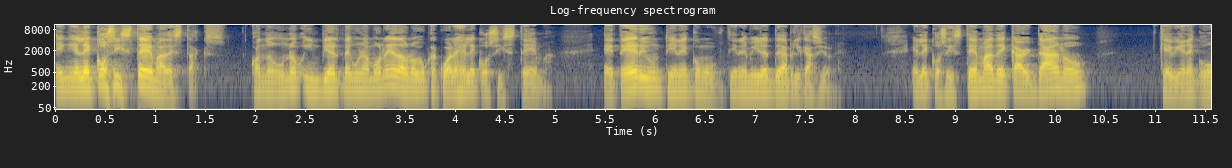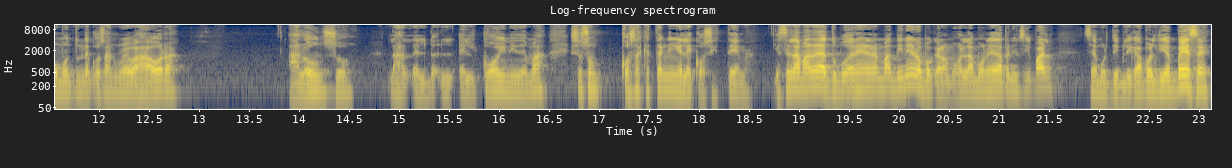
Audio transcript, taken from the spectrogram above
en el ecosistema de stacks. Cuando uno invierte en una moneda, uno busca cuál es el ecosistema. Ethereum tiene como tiene miles de aplicaciones. El ecosistema de Cardano, que viene con un montón de cosas nuevas ahora. Alonso, el, coin y demás, esas son cosas que están en el ecosistema. Y esa es la manera de tú poder generar más dinero, porque a lo mejor la moneda principal se multiplica por 10 veces,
